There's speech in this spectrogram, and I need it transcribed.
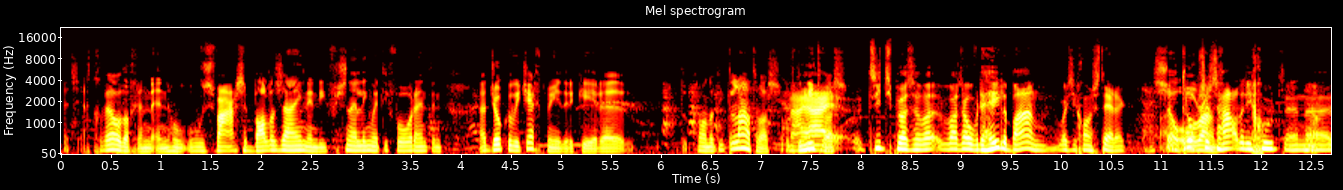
Het is echt geweldig. En, en hoe, hoe zwaar zijn ballen zijn. En die versnelling met die voorhand. En Djokovic echt meerdere keren. eh, gewoon dat hij te laat was. Of Nou er ja, niet was. Tsitsipas wa- was over de hele baan was hij gewoon sterk. Ja, zo Dropsets haalde hij goed. En Ja. eh,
